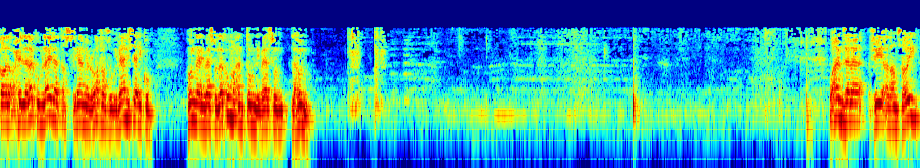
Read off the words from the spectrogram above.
قال أحل لكم ليلة الصيام الرفث إلى نسائكم هن لباس لكم وأنتم لباس لهن. وأنزل في الأنصري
